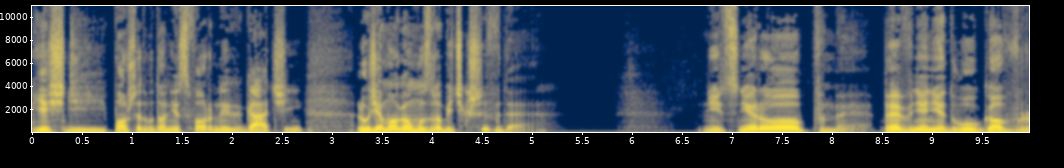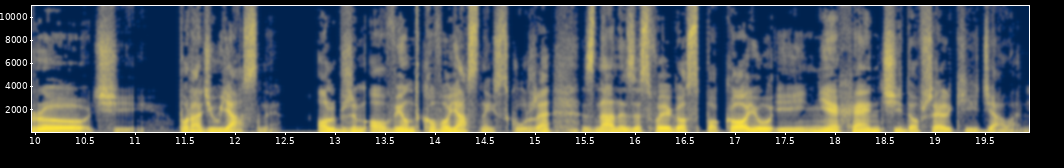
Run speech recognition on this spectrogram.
Jeśli poszedł do niesfornych gaci, ludzie mogą mu zrobić krzywdę. Nic nie róbmy, pewnie niedługo wróci, poradził jasny. Olbrzym o wyjątkowo jasnej skórze, znany ze swojego spokoju i niechęci do wszelkich działań.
